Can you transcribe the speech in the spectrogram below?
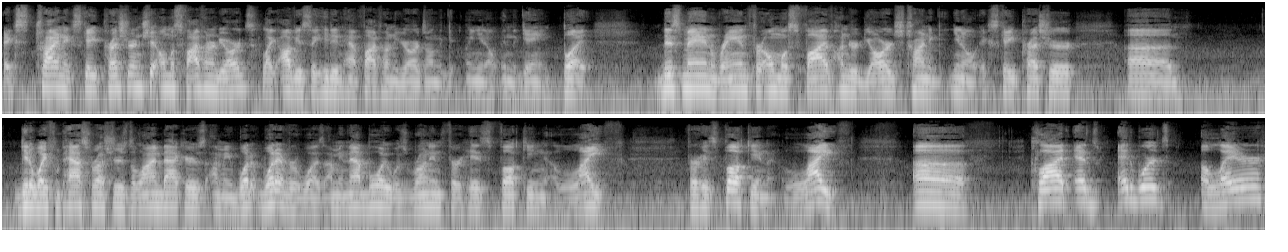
ex- try and escape pressure and shit, almost 500 yards. Like obviously he didn't have 500 yards on the you know in the game, but this man ran for almost 500 yards trying to you know escape pressure, uh, get away from pass rushers, the linebackers. I mean, what whatever it was. I mean, that boy was running for his fucking life, for his fucking life. Uh, Clyde Ed- Edwards Alaire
